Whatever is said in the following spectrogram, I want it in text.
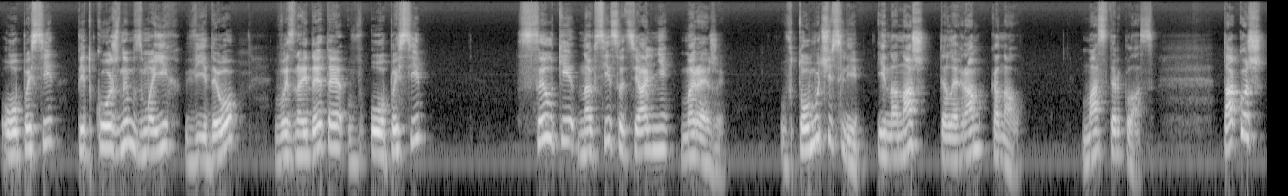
описі під кожним з моїх відео. Ви знайдете в описі ссылки на всі соціальні мережі, в тому числі і на наш телеграм-канал Мастер-клас. Також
